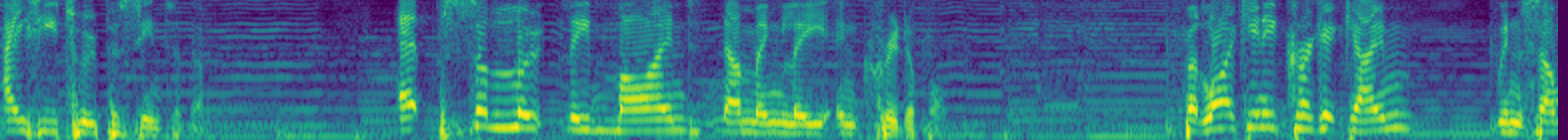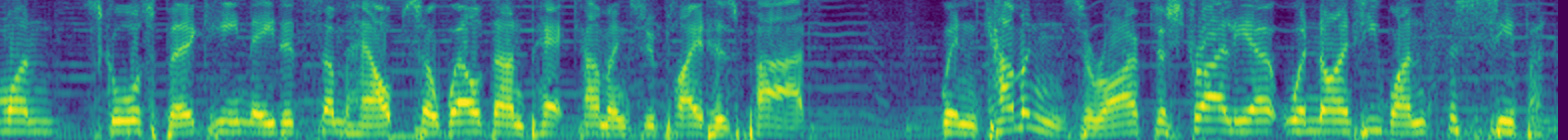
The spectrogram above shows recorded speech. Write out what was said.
82% of them. Absolutely mind numbingly incredible. But like any cricket game, when someone scores big, he needed some help, so well done, Pat Cummins, who played his part. When Cummings arrived, Australia were 91 for 7.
